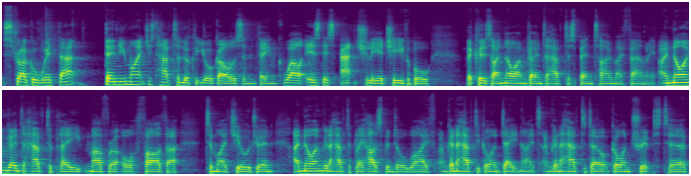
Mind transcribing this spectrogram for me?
struggle with that, then you might just have to look at your goals and think, well, is this actually achievable? Because I know I'm going to have to spend time with my family. I know I'm going to have to play mother or father to my children. I know I'm going to have to play husband or wife. I'm going to have to go on date nights. I'm going to have to do, go on trips to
